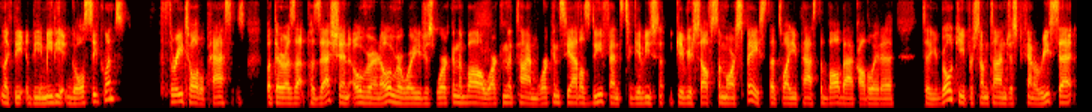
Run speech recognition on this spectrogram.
like the, the immediate goal sequence, three total passes. But there was that possession over and over where you're just working the ball, working the time, working Seattle's defense to give you give yourself some more space. That's why you pass the ball back all the way to, to your goalkeeper sometimes just to kind of reset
